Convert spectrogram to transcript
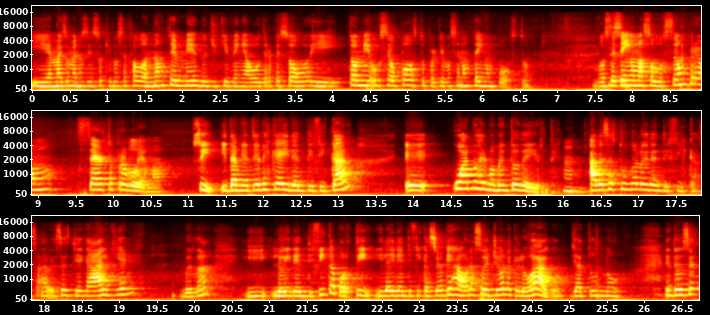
e é mais ou menos isso que você falou. Não ter medo de que venha outra pessoa e tome o seu posto, porque você não tem um posto. Você Sim. tem uma solução para um certo problema. Sí, y también tienes que identificar eh, cuándo es el momento de irte. Uh -huh. A veces tú no lo identificas, a veces llega alguien, ¿verdad? Y lo identifica por ti. Y la identificación que es ahora soy yo la que lo hago, ya tú no. Entonces,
